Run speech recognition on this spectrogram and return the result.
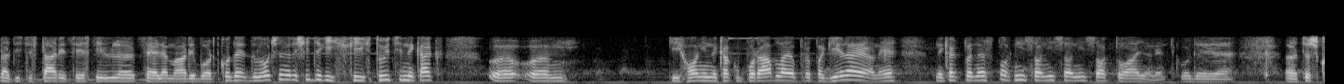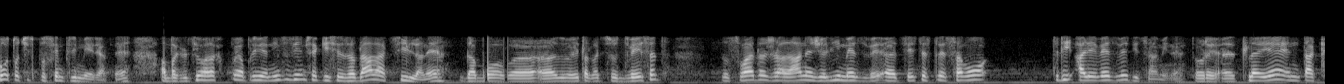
na tisti stari cesti cele Maribor. Tako da je določene rešitve, ki, ki jih tujci nekako. Uh, um, ki jih oni nekako uporabljajo, propagirajo, ne, nekako pa nas sploh niso, niso, niso aktualne. Ne, tako da je težko to čisto posebno primerjati. Ne. Ampak recimo lahko primer Nizozemske, ki si je zadala cilj, ne, da bo v uh, leta 2020 za svoje državljane želi imeti eh, ceste samo tri ali več zvezdicami. Ne. Torej, eh, tle je en tak,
